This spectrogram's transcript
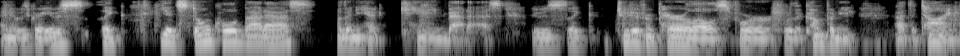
And it was great. It was like you had Stone Cold badass, but then he had Kane badass. It was like two different parallels for for the company at the time.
